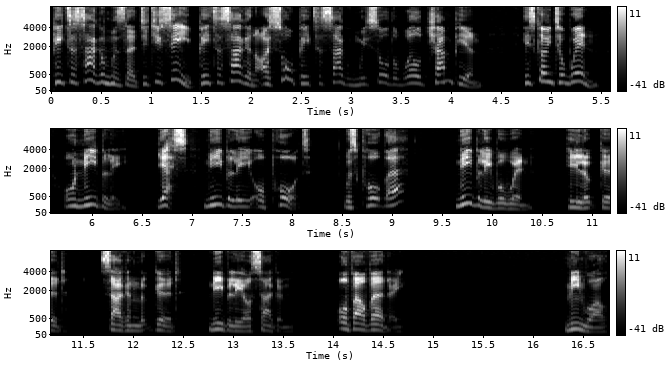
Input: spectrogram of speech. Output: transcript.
Peter Sagan was there. Did you see? Peter Sagan. I saw Peter Sagan. We saw the world champion. He's going to win. Or Nibali. Yes, Nibali or Porte. Was Porte there? Nibali will win. He looked good. Sagan looked good. Nibali or Sagan. Or Valverde. Meanwhile,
